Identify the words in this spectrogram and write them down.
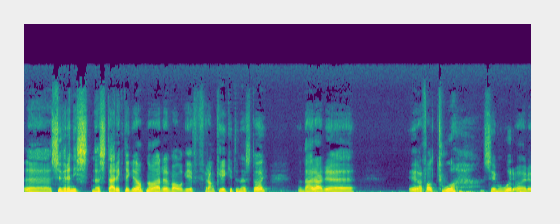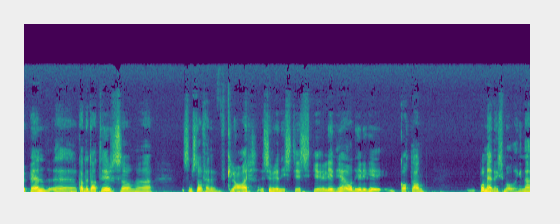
eh, suverenistene sterkt. ikke sant? Nå er det valg i Frankrike til neste år. Der er det i hvert fall to, Seymour og Le Pen, kandidater som, som, står for en klar suverenistisk linje, og de ligger godt an på meningsmålingene.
